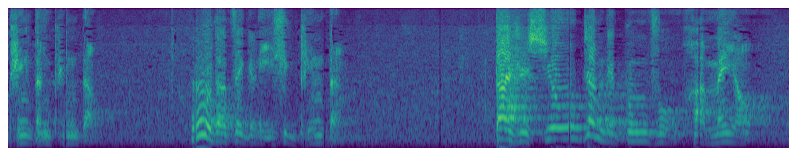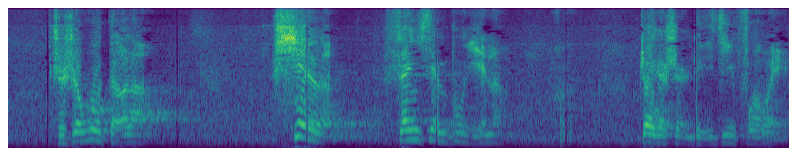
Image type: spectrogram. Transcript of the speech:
平等平等，悟到这个理性平等。但是修正的功夫还没有，只是悟得了，信了，深信不疑了，这个是礼即佛位，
